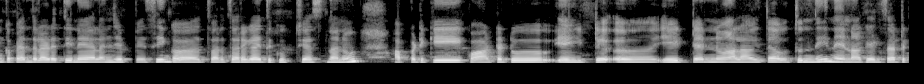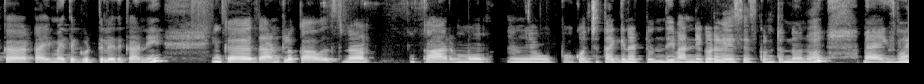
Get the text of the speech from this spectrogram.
ఇంకా పెందలాడే తినేయాలని చెప్పేసి ఇంకా త్వర త్వరగా అయితే కుక్ చేస్తున్నాను. అప్పటికి quarter to eight eight ten అలా అయితే అవుతుంది. నేను నాకు ఎగ్జాక్ట్గా టైం అయితే గుర్తులేదు కానీ ఇంకా దాంట్లో కావాల్సిన కారము ఉప్పు కొంచెం తగ్గినట్టుంది. ఇవన్నీ కూడా వేసేసుకుంటున్నాను. మ్యాక్సిమం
